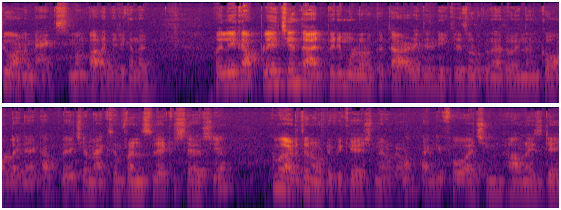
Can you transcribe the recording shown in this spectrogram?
ടു ആണ് മാക്സിമം പറഞ്ഞിരിക്കുന്നത്. അപ്പോൾ ഇതിലേക്ക് അപ്ലൈ ചെയ്യാൻ താല്പര്യമുള്ളവർക്ക് താഴെ ഇതിൽ ഡീറ്റെയിൽസ് കൊടുക്കുന്നത് അതുവഴി നിങ്ങൾക്ക് ഓൺലൈനായിട്ട് അപ്ലൈ ചെയ്യാം. മാക്സിമം ഫ്രണ്ട്സിലേക്ക് ഷെയർ ചെയ്യാം. നമുക്ക് അടുത്ത നോട്ടിഫിക്കേഷൻ വേണം thank you for watching have nice day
